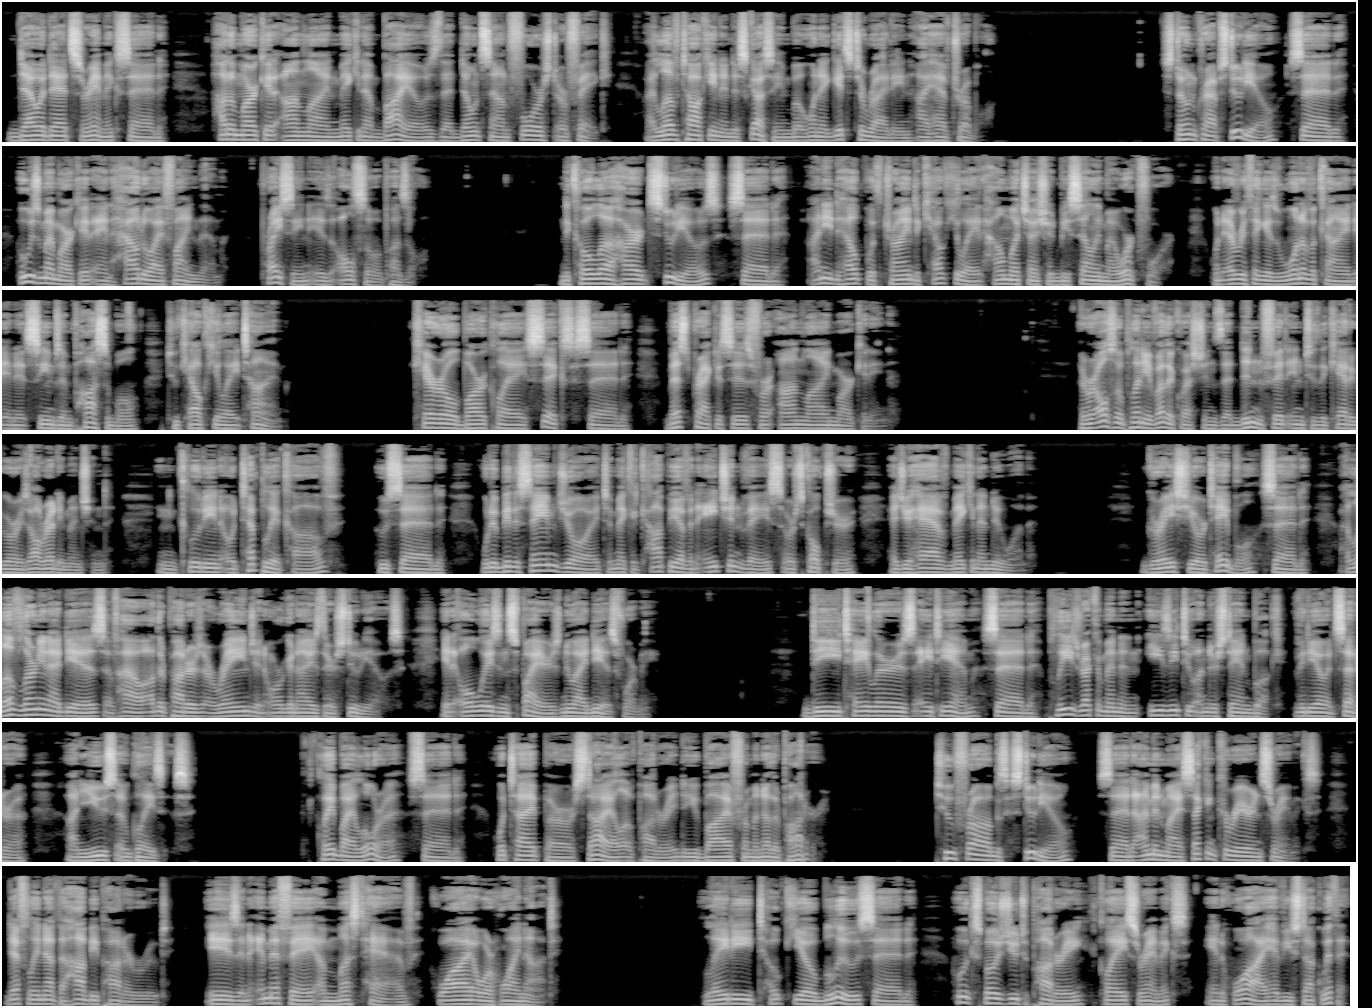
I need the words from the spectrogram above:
Dawadat Ceramics said, how to market online making up bios that don't sound forced or fake. I love talking and discussing, but when it gets to writing, I have trouble. Stonecrop Studio said, Who is my market and how do I find them? Pricing is also a puzzle. Nicola Hart Studios said, I need help with trying to calculate how much I should be selling my work for, when everything is one of a kind and it seems impossible to calculate time. Carol Barclay 6 said, Best practices for online marketing. There were also plenty of other questions that didn't fit into the categories already mentioned, including Otepliakov, who said, Would it be the same joy to make a copy of an ancient vase or sculpture as you have making a new one? Grace Your Table said, I love learning ideas of how other potters arrange and organize their studios. It always inspires new ideas for me. D. Taylor's ATM said, please recommend an easy to understand book, video, etc. on use of glazes. Clay by Laura said, what type or style of pottery do you buy from another potter? Two Frogs Studio said, I'm in my second career in ceramics. Definitely not the hobby potter route. Is an MFA a must have? Why or why not? Lady Tokyo Blue said, who exposed you to pottery, clay, ceramics, and why have you stuck with it?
